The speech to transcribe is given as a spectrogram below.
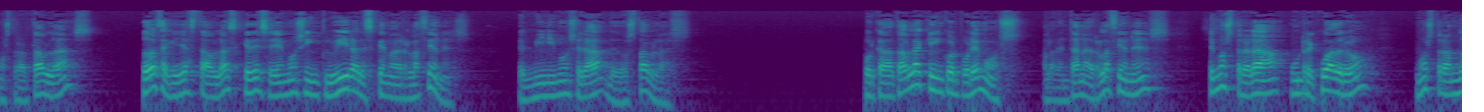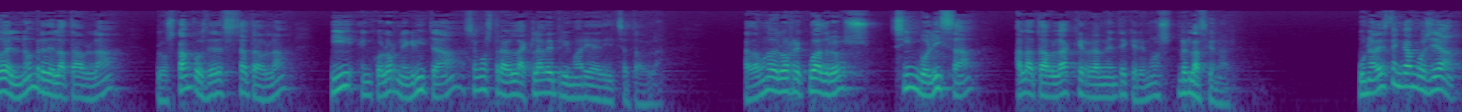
Mostrar tablas, todas aquellas tablas que deseemos incluir al esquema de relaciones. El mínimo será de dos tablas. Por cada tabla que incorporemos a la ventana de relaciones, se mostrará un recuadro mostrando el nombre de la tabla, los campos de esa tabla y en color negrita se mostrará la clave primaria de dicha tabla. Cada uno de los recuadros simboliza a la tabla que realmente queremos relacionar. Una vez tengamos ya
